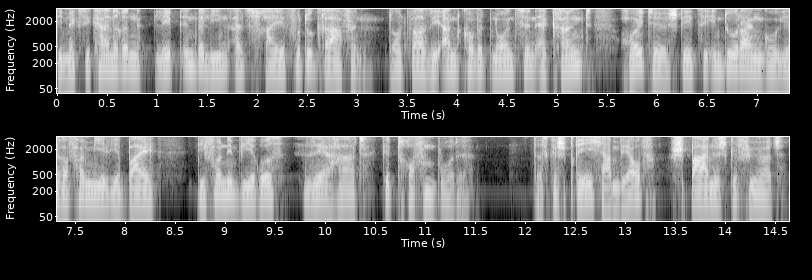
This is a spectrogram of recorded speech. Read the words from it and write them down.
Die Mexikanerin lebt in Berlin als freie Fotografin. Dort war sie an Covid-19 erkrankt. Heute steht sie in Durango ihrer Familie bei, die von dem Virus sehr hart getroffen wurde. Das Gespräch haben wir auf Spanisch geführt.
